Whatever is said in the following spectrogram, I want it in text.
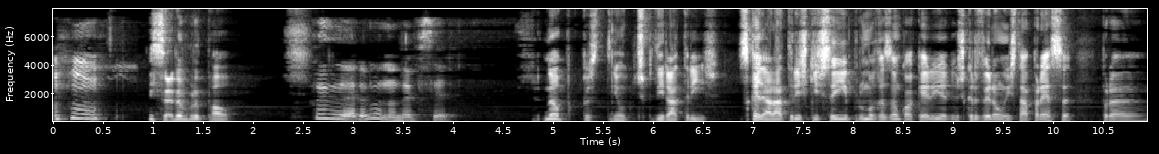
Isso era brutal. Pois era, mas não deve ser. Não, porque depois tinham que despedir a atriz. Se calhar a atriz quis sair por uma razão qualquer e escreveram isto à pressa para.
